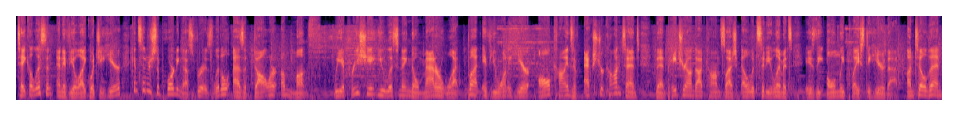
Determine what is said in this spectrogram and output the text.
Take a listen, and if you like what you hear, consider supporting us for as little as a dollar a month. We appreciate you listening no matter what, but if you want to hear all kinds of extra content, then patreon.com slash Elwood City Limits is the only place to hear that. Until then,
